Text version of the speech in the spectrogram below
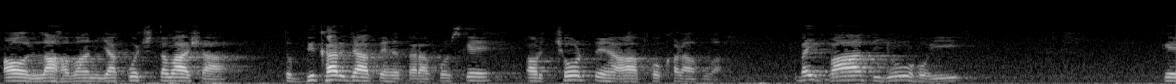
اور لاہوان یا کچھ تماشا، تو بکھر جاتے ہیں طرف اس کے اور چھوڑتے ہیں آپ کو کھڑا ہوا۔ بھائی بات یوں ہوئی کہ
